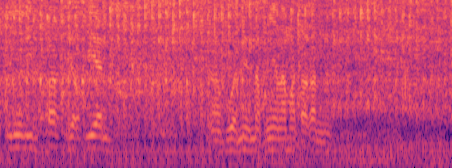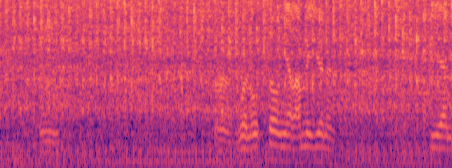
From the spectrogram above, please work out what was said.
limpah punya limpah kasihan. Nah, buat enak menyelamatkan nah. Hmm. Nah, buat usau nyalami juga nah. Kasihan.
